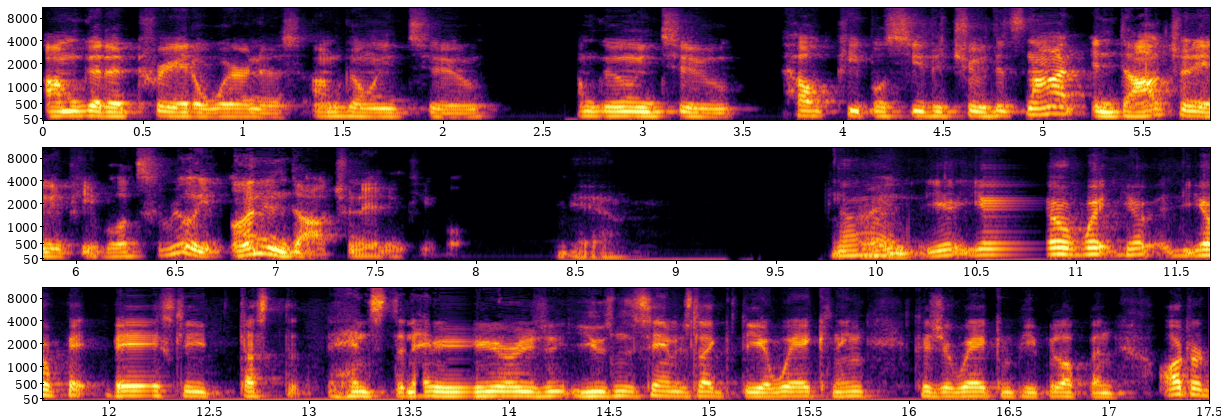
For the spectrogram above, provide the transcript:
i'm going to create awareness i'm going to i'm going to help people see the truth it's not indoctrinating people it's really unindoctrinating people yeah no, right? you're, you're, you're, you're basically, that's the, hence the name you're using the same as like the awakening because you're waking people up. And other,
